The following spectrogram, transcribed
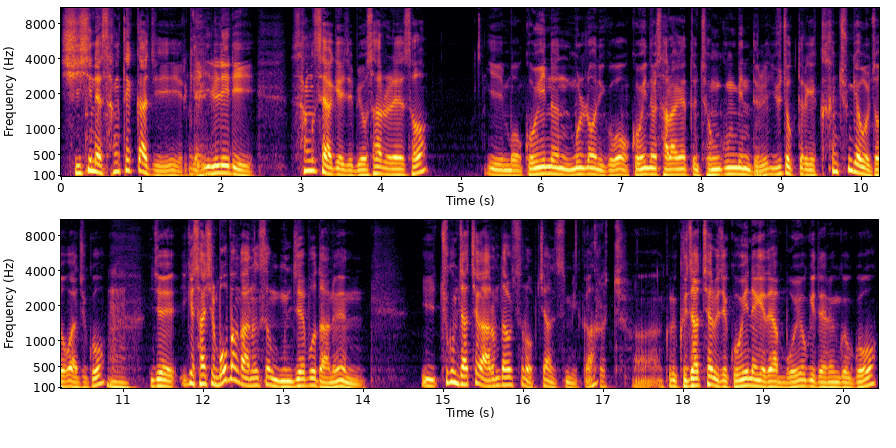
시신의 상태까지 이렇게 네. 일일이 상세하게 이제 묘사를 해서 이 뭐 고인은 물론이고 고인을 사랑했던 전 국민들 유족들에게 큰 충격을 줘가지고 음. 이제 이게 사실 모방 가능성 문제보다는 이 죽음 자체가 아름다울 수는 없지 않습니까? 그렇죠. 어, 그리고 그 자체로 이제 고인에게 대한 모욕이 되는 거고,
